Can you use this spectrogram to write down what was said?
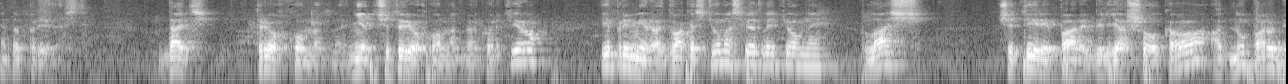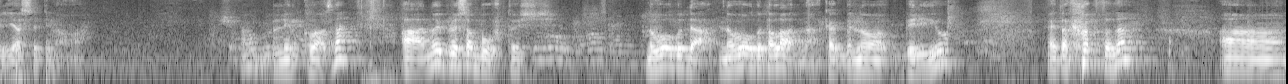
Это прелесть. Дать трехкомнатную, нет, четырехкомнатную квартиру и премировать два костюма светлый и темный, плащ, четыре пары белья шелкового, одну пару белья сатинового. А, блин, класс, да? А, ну и плюс обувь, то есть... Ну, Волгу, да. Но Волгу-то ладно, как бы, но белье, это как-то, да? А,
